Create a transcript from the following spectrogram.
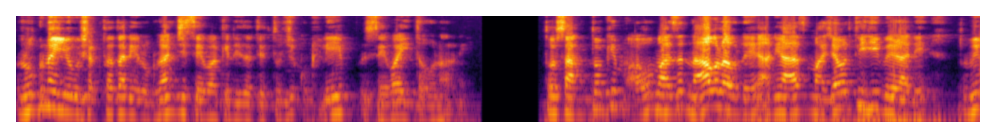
रुग्ण येऊ शकतात आणि रुग्णांची सेवा केली जाते. तुझी कुठलीही सेवा इथं होणार नाही. तो सांगतो की अहो माझं नाव लावलंय आणि आज माझ्यावरती ही वेळ आली. तुम्ही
